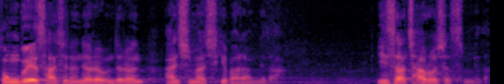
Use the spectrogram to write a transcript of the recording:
동부에 사시는 여러분들은 안심하시기 바랍니다. 이사 잘 오셨습니다.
